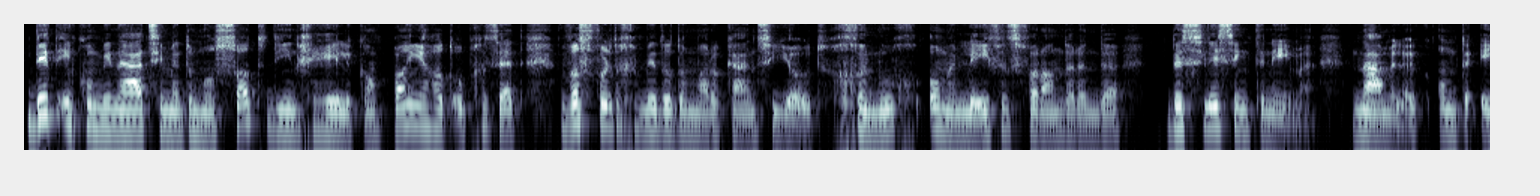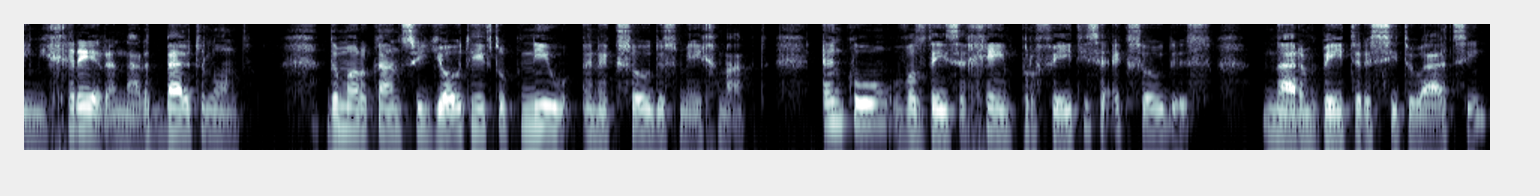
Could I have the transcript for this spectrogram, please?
Dit in combinatie met de Mossad, die een gehele campagne had opgezet, was voor de gemiddelde Marokkaanse Jood genoeg om een levensveranderende beslissing te nemen, namelijk om te emigreren naar het buitenland. De Marokkaanse Jood heeft opnieuw een exodus meegemaakt. Enkel was deze geen profetische exodus naar een betere situatie,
